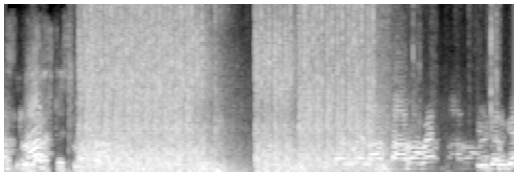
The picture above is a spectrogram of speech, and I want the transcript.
last last last smoker ऊपर में लास्ट आ रहा हूँ मैं। किल करके।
